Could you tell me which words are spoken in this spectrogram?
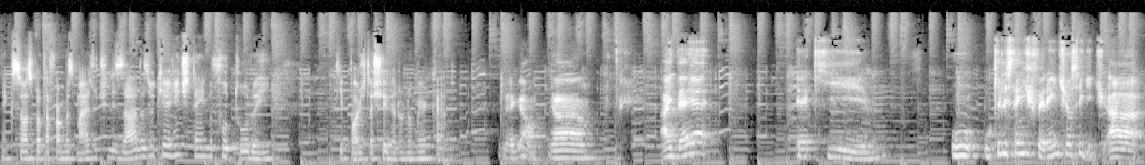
né, que são as plataformas mais utilizadas e o que a gente tem no futuro aí que pode estar chegando no mercado. Legal. Ah, a ideia é que o, o que eles têm diferente é o seguinte: a-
